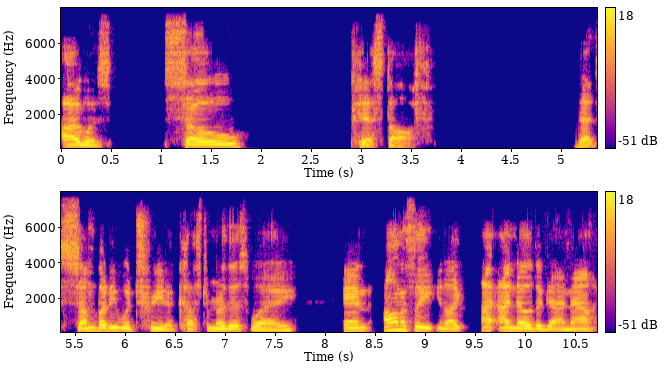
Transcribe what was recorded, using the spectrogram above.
I was so pissed off that somebody would treat a customer this way. And honestly, like I, I know the guy now.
